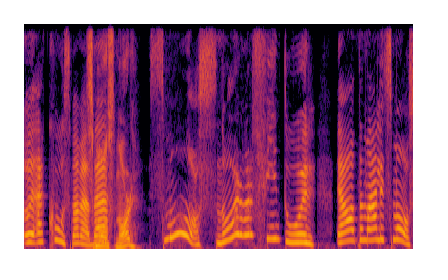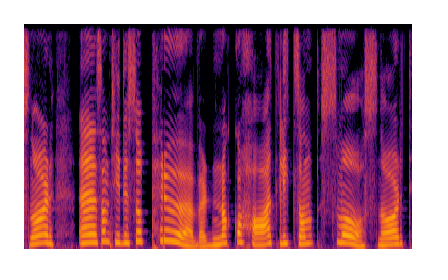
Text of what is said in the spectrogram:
og jeg koser meg med det. Småsnål. Småsnål var et fint ord. Ja, den er litt småsnål. Eh, samtidig så prøver den nok å ha et litt sånn småsnålt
